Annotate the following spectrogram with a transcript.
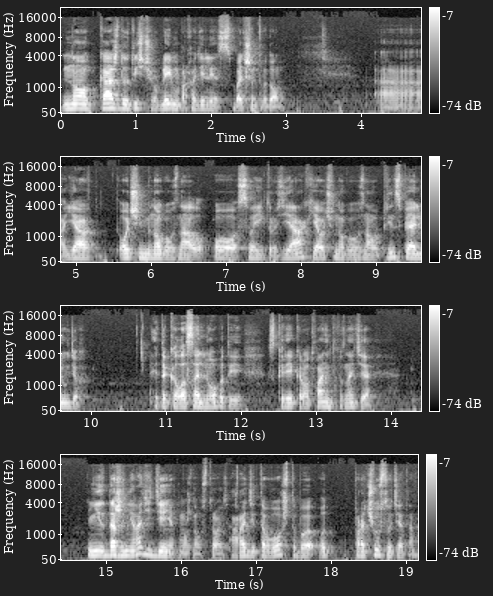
Но каждую тысячу рублей мы проходили с большим трудом. А, Я очень много узнал о своих друзьях, я очень много узнал, в принципе, о людях. Это колоссальный опыт, и скорее краудфандинг, вы знаете, не, даже не ради денег можно устроить, а ради того, чтобы вот прочувствовать это,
